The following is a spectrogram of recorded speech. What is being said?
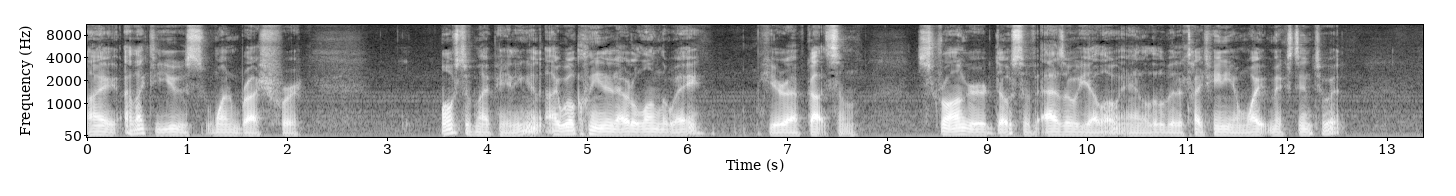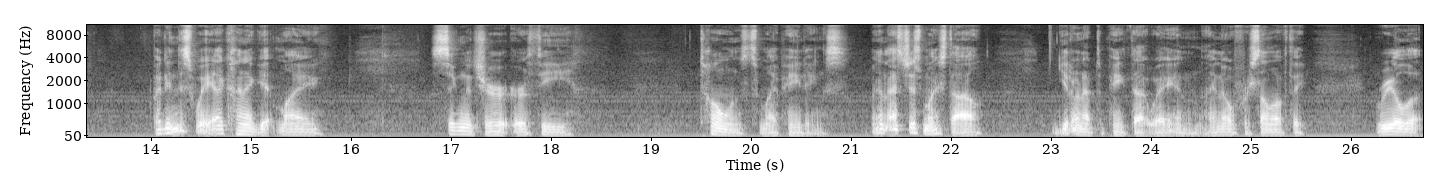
I, I like to use one brush for most of my painting, and I will clean it out along the way. Here I've got some stronger dose of azo yellow and a little bit of titanium white mixed into it. But in this way, I kind of get my signature earthy tones to my paintings. And that's just my style. You don't have to paint that way. And I know for some of the real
